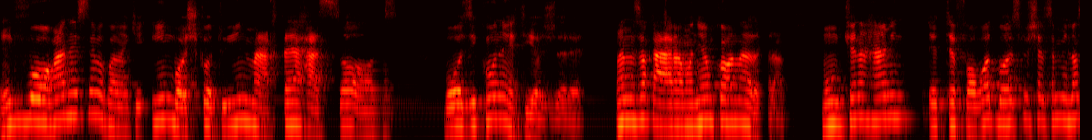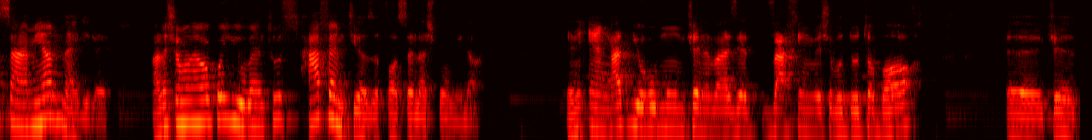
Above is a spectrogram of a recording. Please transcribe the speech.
یعنی واقعا حس نمی‌کنن که این باشگاه تو این مقطع حساس بازیکن احتیاج داره. من اصلا قهرمانی هم کار ندارم. ممکنه همین اتفاقات باعث بشه اصلا میلان سهمی هم نگیره. حالا شما نگاه کن یوونتوس هفت امتیاز فاصلش با میلان. یعنی انقدر یهو ممکنه وضعیت وخیم بشه با دوتا باخت که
